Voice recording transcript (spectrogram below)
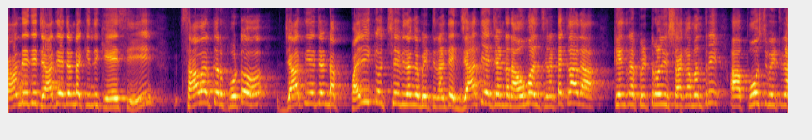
గాంధీజీ జాతీయ జెండా కిందికి వేసి సావర్కర్ ఫోటో జాతీయ జెండా పైకి వచ్చే విధంగా పెట్టిన అంటే జాతీయ జెండాను అవమానించినట్టే కాదా? కేంద్ర పెట్రోలియం శాఖ మంత్రి ఆ పోస్ట్ పెట్టిన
